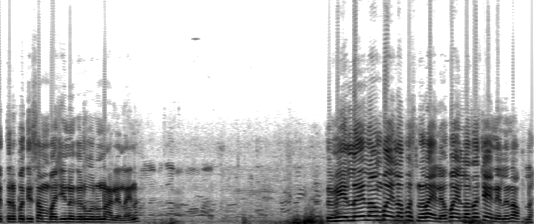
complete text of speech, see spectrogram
छत्रपती संभाजीनगरवरून आलेला आहे ना? तुम्ही लय लांब बैलापासून राहिल्या बैलाचा चॅनेल आहे ना आपला?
